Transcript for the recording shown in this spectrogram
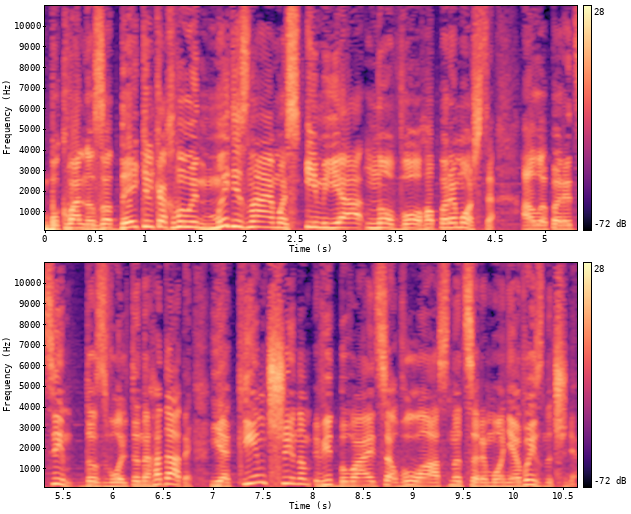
Буквально за декілька хвилин ми дізнаємось ім'я нового переможця. Але перед цим дозвольте нагадати, яким чином відбувається власне церемонія визначення.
